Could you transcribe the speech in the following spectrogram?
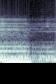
Mm-hmm.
